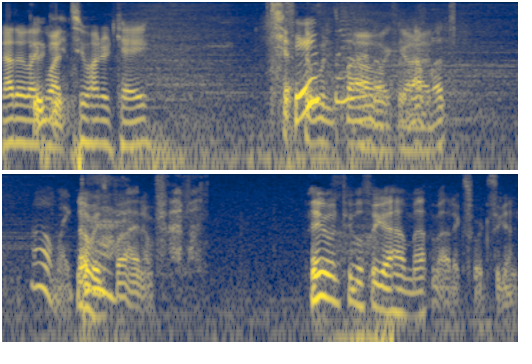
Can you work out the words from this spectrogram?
Yep. Another like Good what, 200k? Seriously? Nobody's buying Oh them my for God. that much. Oh my god. Nobody's buying them for that much. Maybe when people figure out how mathematics works again.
